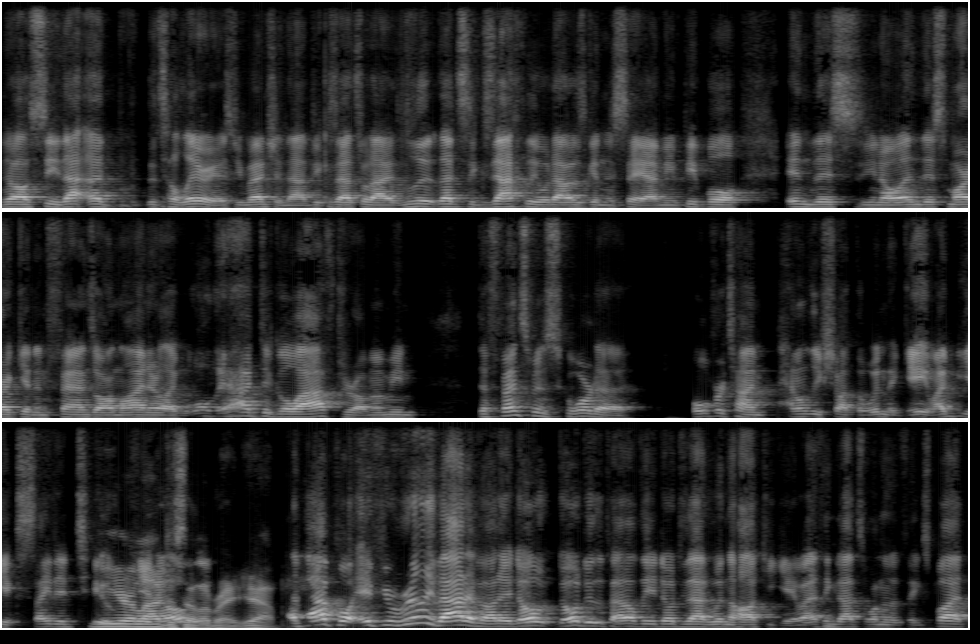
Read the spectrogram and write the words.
Well, see that uh, it's hilarious you mentioned that because that's what I that's exactly what I was going to say. I mean, people in this you know in this market and fans online are like, well, they had to go after him. I mean, defenseman scored a overtime penalty shot to win the game, I'd be excited too. You're allowed you know? to celebrate, yeah. At that point, if you're really bad about it, don't don't do the penalty, don't do that, win the hockey game. I think that's one of the things. But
